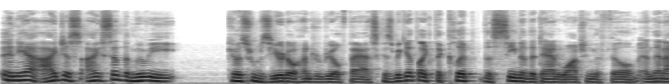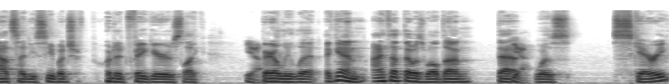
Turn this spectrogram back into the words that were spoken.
And yeah, I just I said the movie goes from zero to hundred real fast because we get like the clip, the scene of the dad watching the film, and then outside you see a bunch of hooded figures like yeah barely lit. Again, I thought that was well done. That Yeah. was scary.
